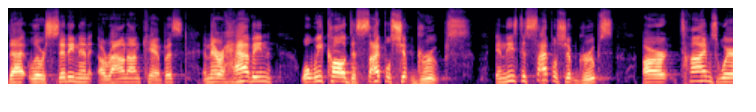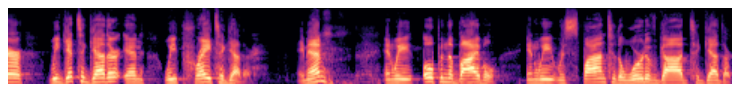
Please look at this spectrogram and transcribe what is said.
that were sitting in, around on campus and they were having what we call discipleship groups. And these discipleship groups, are times where we get together and we pray together. Amen? And we open the Bible and we respond to the Word of God together.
